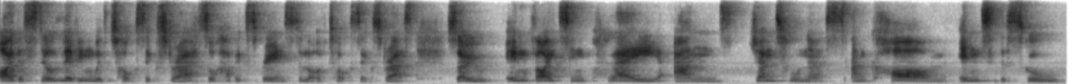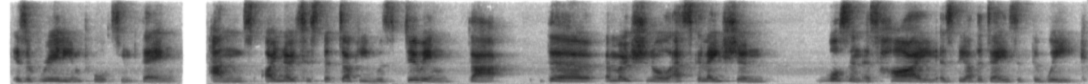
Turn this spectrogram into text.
either still living with toxic stress or have experienced a lot of toxic stress. So, inviting play and gentleness and calm into the school is a really important thing. And I noticed that Dougie was doing that the emotional escalation wasn't as high as the other days of the week.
